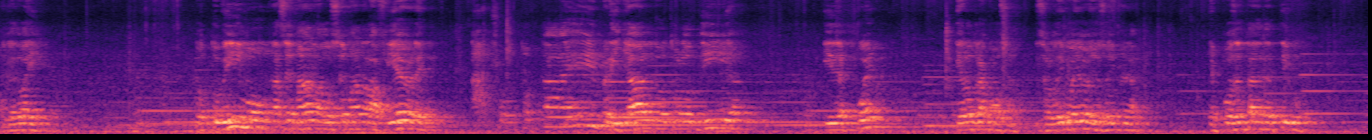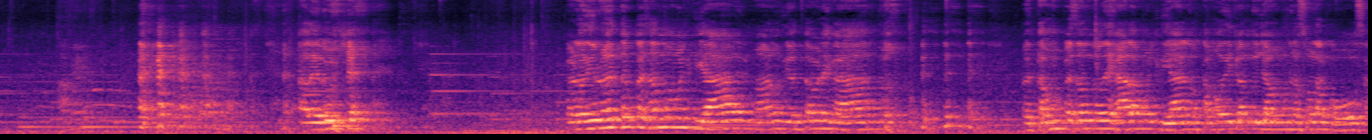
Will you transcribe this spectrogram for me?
se quedó ahí. Los tuvimos una semana, dos semanas, la fiebre. esto está ahí brillando todos los días. Y después quiero otra cosa. Y se lo digo yo, yo soy, mira, mi esposa está de testigo. Amén. Aleluya. Pero Dios nos está empezando a moldear, hermano, Dios está bregando. Nos estamos empezando a dejar a moldear, nos estamos dedicando ya a una sola cosa.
